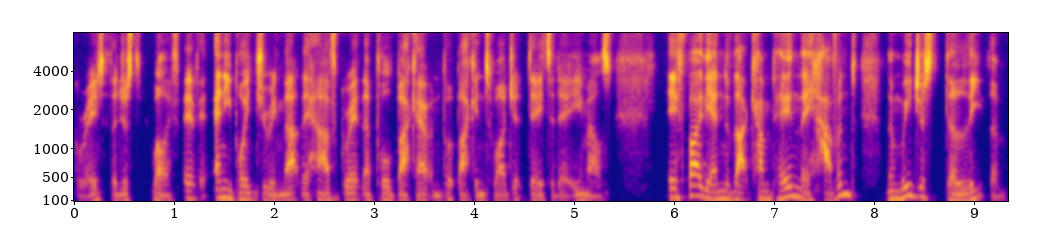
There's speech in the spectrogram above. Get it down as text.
great. They're just, well, if, if at any point during that they have, great, they're pulled back out and put back into our day to day emails. If by the end of that campaign they haven't, then we just delete them.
